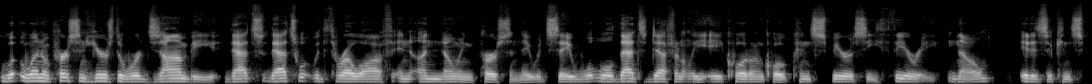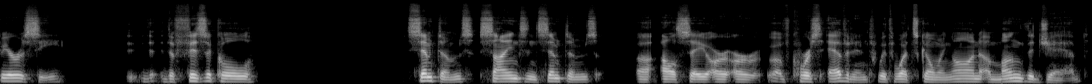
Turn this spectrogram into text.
w- when a person hears the word zombie, that's that's what would throw off an unknowing person. They would say, "Well, well that's definitely a quote unquote conspiracy theory." No, it is a conspiracy the, physical symptoms, signs and symptoms, uh, I'll say, are, are of course evident with what's going on among the jabbed.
